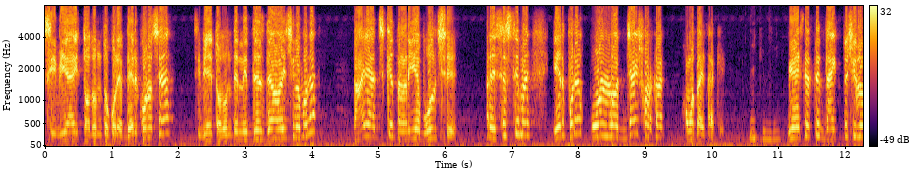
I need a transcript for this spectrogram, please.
সিবিআই তদন্ত করে বের করেছে। সিবিআই তদন্তের নির্দেশ দেওয়া হয়েছিল বলে তাই আজকে দাঁড়িয়ে বলছে। আর এসএসসি মানে এরপরে কোন লজ্জায় সরকার ক্ষমতায় থাকে? বিএসএফ দায়িত্ব ছিল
